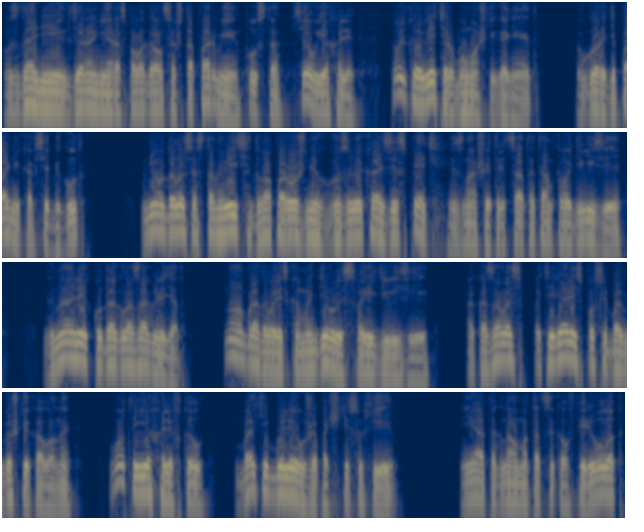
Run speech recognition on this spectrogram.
В здании, где ранее располагался штаб армии, пусто, все уехали, только ветер бумажки гоняет. В городе паника, все бегут. Мне удалось остановить два порожних грузовика ЗИС-5 из нашей 30-й танковой дивизии. Гнали, куда глаза глядят, но обрадовались командиру из своей дивизии. Оказалось, потерялись после бомбежки колонны. Вот и ехали в тыл. Баки были уже почти сухие. Я отогнал мотоцикл в переулок,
